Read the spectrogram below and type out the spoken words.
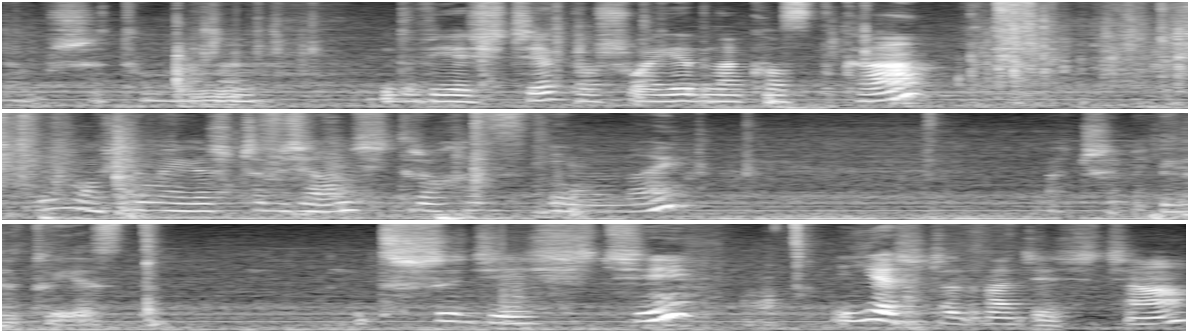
Dobrze, tu mamy 200, poszła jedna kostka. I musimy jeszcze wziąć trochę z innej. Patrzymy, ile tu jest. 30 i jeszcze 20.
